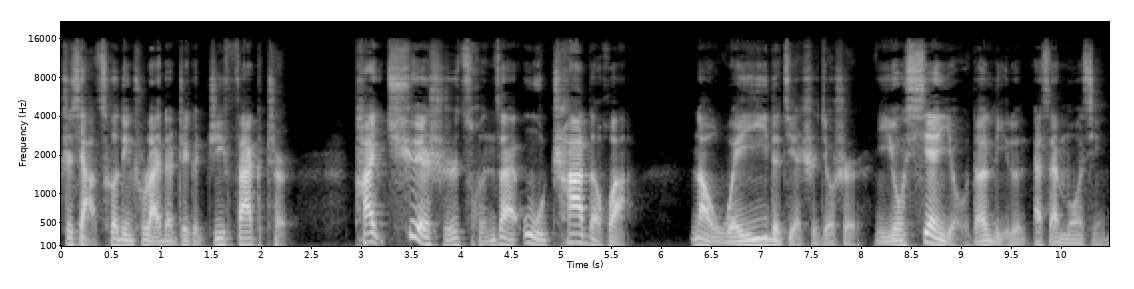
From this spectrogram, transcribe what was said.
之下测定出来的这个 G factor，它确实存在误差的话，那唯一的解释就是你用现有的理论 SM 模型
